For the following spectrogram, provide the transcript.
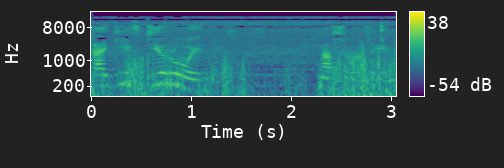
Тагиев герой нашего времени.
